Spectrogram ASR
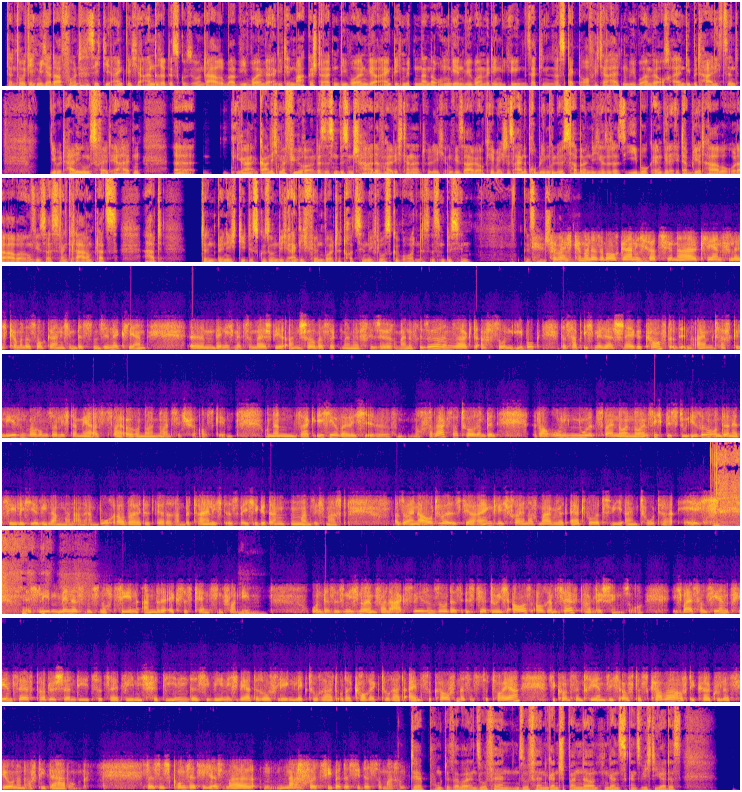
dann drücke ich mich ja davor, dass ich die eigentliche andere Diskussion darüber, wie wollen wir eigentlich den Markt gestalten, wie wollen wir eigentlich miteinander umgehen, wie wollen wir den gegenseitigen Respekt aufrechterhalten wie wollen wir auch allen, die beteiligt sind, ihr Beteiligungsfeld erhalten, äh, gar, nicht mehr führe. Und das ist ein bisschen schade, weil ich dann natürlich irgendwie sage, okay, wenn ich das eine Problem gelöst habe und ich also das E-Book entweder etabliert habe oder aber irgendwie es einen klaren Platz hat, dann bin ich die Diskussion, die ich eigentlich führen wollte, trotzdem nicht losgeworden. Das ist ein bisschen bisschen schade. Vielleicht kann man das aber auch gar nicht rational klären, vielleicht kann man das auch gar nicht im besten Sinne klären. Ähm, wenn ich mir zum Beispiel anschaue, was sagt meine Friseurin? Meine Friseurin sagt, ach so ein E-Book, das habe ich mir ganz schnell gekauft und in einem Tag gelesen, warum soll ich da mehr als 2,99 Euro für ausgeben? Und dann sage ich ihr, weil ich äh, noch Verlagsautorin bin, warum nur 2,99? Bist du irre? Und dann erzähle ich ihr, wie lange man an einem Buch arbeitet, wer daran beteiligt ist, welche Gedanken man sich macht. Also ein Autor ist ja eigentlich frei nach Margaret Atwood wie ein toter Elch. es leben mindestens noch zehn andere Existenzen von ihm. Mhm. Und das ist nicht nur im Verlagswesen so, das ist ja durchaus auch im Self-Publishing so. Ich weiß von vielen, vielen Self-Publishern, die zurzeit wenig verdienen, dass sie wenig Wert darauf legen, Lektorat oder Korrektorat einzukaufen. Das ist zu teuer. Sie konzentrieren sich auf das Cover, auf die Kalkulation und auf die Werbung. Das ist grundsätzlich erstmal nachvollziehbar, dass sie das so machen. Der Punkt ist aber insofern, insofern ganz spannender und ein ganz, ganz wichtiger, dass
